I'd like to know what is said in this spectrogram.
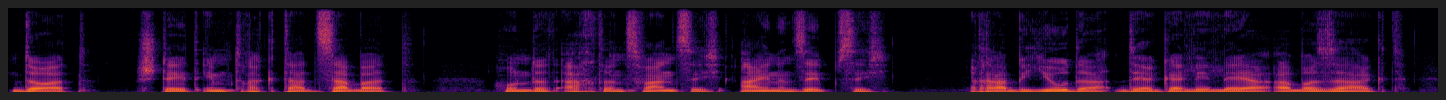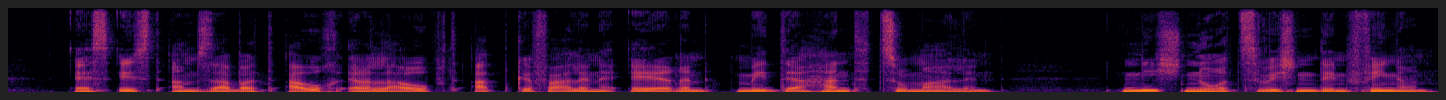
Dort steht im Traktat Sabbat 128, 71, Rabbi Judah der Galiläer aber sagt, es ist am Sabbat auch erlaubt, abgefallene Ähren mit der Hand zu malen, nicht nur zwischen den Fingern.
